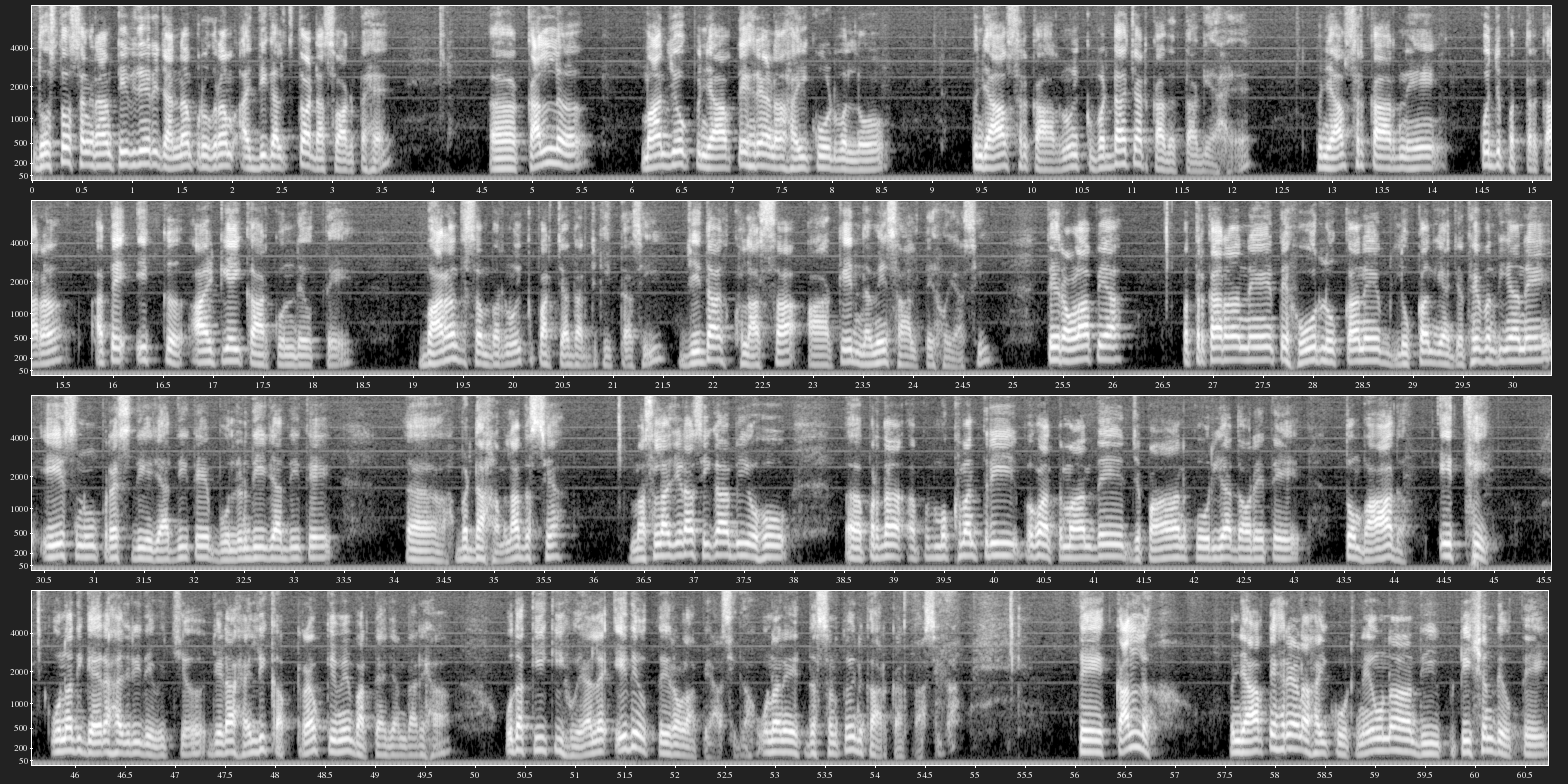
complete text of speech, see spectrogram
ਦੋਸਤੋ, ਸੰਗਰਾਮ ਟੀਵੀ ਦੇ ਰੋਜ਼ਾਨਾ ਪ੍ਰੋਗਰਾਮ ਅੱਜ ਦੀ ਗੱਲ 'ਚ ਤੁਹਾਡਾ ਸਵਾਗਤ ਹੈ। ਕੱਲ ਮਾਨਯੋਗ ਪੰਜਾਬ ਤੇ ਹਰਿਆਣਾ ਹਾਈ ਕੋਰਟ ਵੱਲੋਂ ਪੰਜਾਬ ਸਰਕਾਰ ਨੂੰ ਇੱਕ ਵੱਡਾ ਝਟਕਾ ਦਿੱਤਾ ਗਿਆ ਹੈ। ਪੰਜਾਬ ਸਰਕਾਰ ਨੇ ਕੁਝ ਪੱਤਰਕਾਰਾਂ ਅਤੇ ਇੱਕ ਆਰਟੀਆਈ ਕਾਰਕੁਨ ਦੇ ਉੱਤੇ 12 ਦਸੰਬਰ ਨੂੰ ਇੱਕ ਪਰਚਾ ਦਰਜ ਕੀਤਾ ਸੀ, ਜਿਹਦਾ ਖੁਲਾਸਾ ਆ ਕੇ ਨਵੇਂ ਸਾਲ ਤੇ ਹੋਇਆ ਸੀ ਤੇ ਰੌਲਾ ਪਿਆ। ਪੱਤਰਕਾਰਾਂ ਨੇ ਤੇ ਹੋਰ ਲੋਕਾਂ ਨੇ, ਲੋਕਾਂ ਦੀਆਂ ਜਥੇਬੰਦੀਆਂ ਨੇ ਇਸ ਨੂੰ ਪ੍ਰੈਸ ਦੀ ਆਜ਼ਾਦੀ ਤੇ, ਬੋਲਣ ਦੀ ਆਜ਼ਾਦੀ ਤੇ ਵੱਡਾ ਹਮਲਾ ਦੱਸਿਆ। ਮਸਲਾ ਜਿਹੜਾ ਸੀਗਾ ਵੀ ਉਹ ਪ੍ਰਧਾਨ ਮੁੱਖ ਮੰਤਰੀ ਭਗਵੰਤ ਮਾਨ ਦੇ ਜਾਪਾਨ, ਕੋਰੀਆ ਦੌਰੇ ਤੇ ਤੋਂ ਬਾਅਦ ਇੱਥੇ ਉਹਨਾਂ ਦੀ ਗੈਰ ਹਾਜ਼ਰੀ ਦੇ ਵਿੱਚ ਜਿਹੜਾ ਹੈਲੀਕਾਪਟਰ ਹੈ ਉਹ ਕਿਵੇਂ ਵਰਤਿਆ ਜਾਂਦਾ ਰਿਹਾ, ਉਹਦਾ ਕੀ ਕੀ ਹੋਇਆ, ਲੈ ਇਹਦੇ ਉੱਤੇ ਰੌਲਾ ਪਿਆ ਸੀਗਾ। ਉਹਨਾਂ ਨੇ ਦੱਸਣ ਤੋਂ ਇਨਕਾਰ ਕਰਤਾ ਸੀਗਾ। ਤੇ ਕੱਲ ਪੰਜਾਬ ਤੇ ਹਰਿਆਣਾ ਹਾਈ ਕੋਰਟ ਨੇ ਉਹਨਾਂ ਦੀ ਪਟੀਸ਼ਨ ਦੇ ਉੱਤੇ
